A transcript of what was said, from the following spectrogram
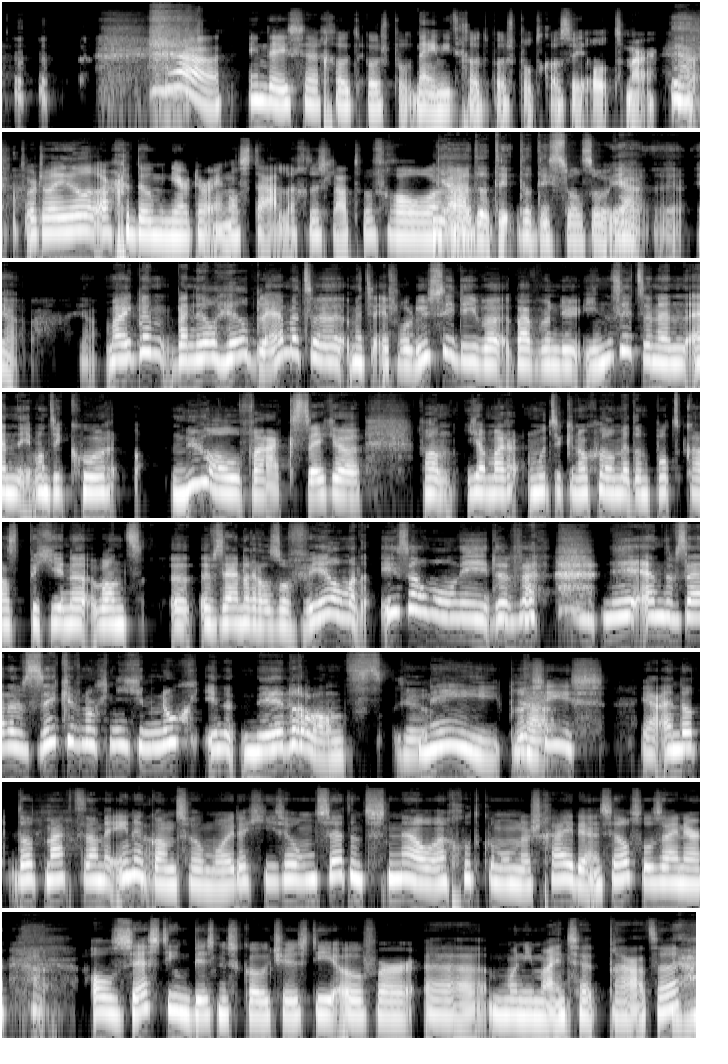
ja, in deze grote post nee, niet grote post podcastwereld, maar ja. het wordt wel heel erg gedomineerd door Engelstalig. Dus laten we vooral... eh, ja dat, i- dat is wel zo. Ja, ja, ja. ja. Maar ik ben, ben heel, heel blij met de, met de evolutie die we, waar we nu in zitten. En, en, want ik hoor nu al vaak zeggen van, ja, maar moet ik nog wel met een podcast beginnen? Want eh, er zijn er al zoveel, maar dat is allemaal niet. Er zijn, nee, en er zijn er zeker nog niet genoeg in het Nederlands. Ja. Nee, precies. Ja, en dat, dat maakt het aan de ene Ja. kant zo mooi dat je je zo ontzettend snel en goed kan onderscheiden. En zelfs al zijn er al 16 business coaches die over eh, money mindset praten.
